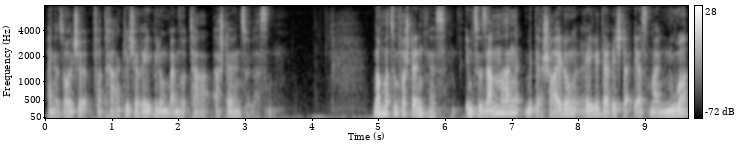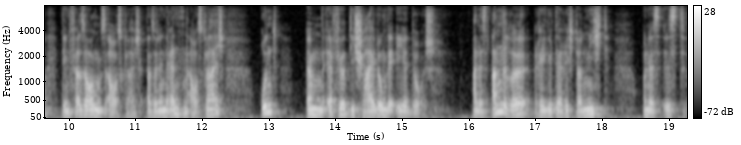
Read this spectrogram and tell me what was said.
eine solche vertragliche Regelung beim Notar erstellen zu lassen. Nochmal zum Verständnis. Im Zusammenhang mit der Scheidung regelt der Richter erstmal nur den Versorgungsausgleich, also den Rentenausgleich, und ähm, er führt die Scheidung der Ehe durch. Alles andere regelt der Richter nicht und es ist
